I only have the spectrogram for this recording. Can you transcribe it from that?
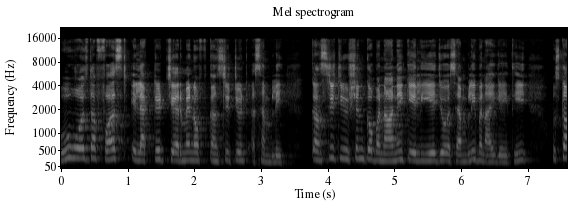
Who was the first elected chairman of constituent assembly constitution को बनाने के लिए जो असेंबली बनाई गई थी, उसका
